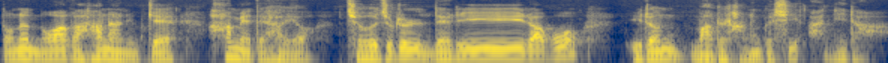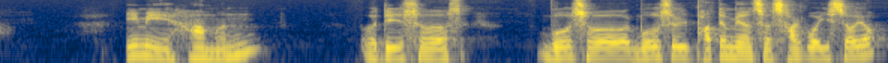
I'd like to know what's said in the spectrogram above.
또는 노아가 하나님께 함에 대하여 저주를 내리라고 이런 말을 하는 것이 아니라 이미 함은 어디서 무엇을 무엇을 받으면서 살고 있어요?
